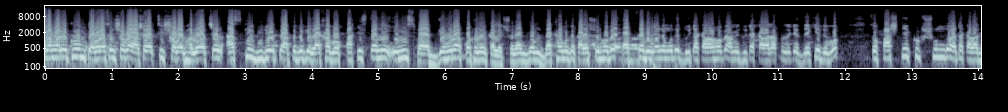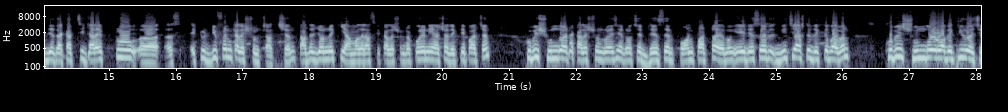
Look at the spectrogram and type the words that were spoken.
আসসালামু কেমন আছেন সবাই? আশা রাখছি সবাই ভালো আছেন। আজকের ভিডিওতে আপনাদেরকে দেখাবো পাকিস্তানি ইনস্পায়ার জোহরা কটনের কালেকশন একদম দেখার মতো কালেকশন হবে। একটা ডিজাইনের মধ্যে দুইটা কালার হবে। আমি দুইটা কালার আপনাদেরকে দেখিয়ে দেবো। তো ফার্স্টে খুব সুন্দর একটা কালার দিয়ে দেখাচ্ছি। যারা একটু একটু ডিফারেন্ট কালেকশন চাচ্ছেন, তাদের জন্য কি আমাদের আজকে কালেকশনটা করে নিয়ে আসা দেখতে পাচ্ছেন? খুবই সুন্দর একটা কালেকশন রয়েছে। এটা হচ্ছে ড্রেসের ফ্রন্ট পার্টটা এবং এই ড্রেসের নিচে আসলে দেখতে পাবেন খুবই সুন্দরভাবে কি রয়েছে?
